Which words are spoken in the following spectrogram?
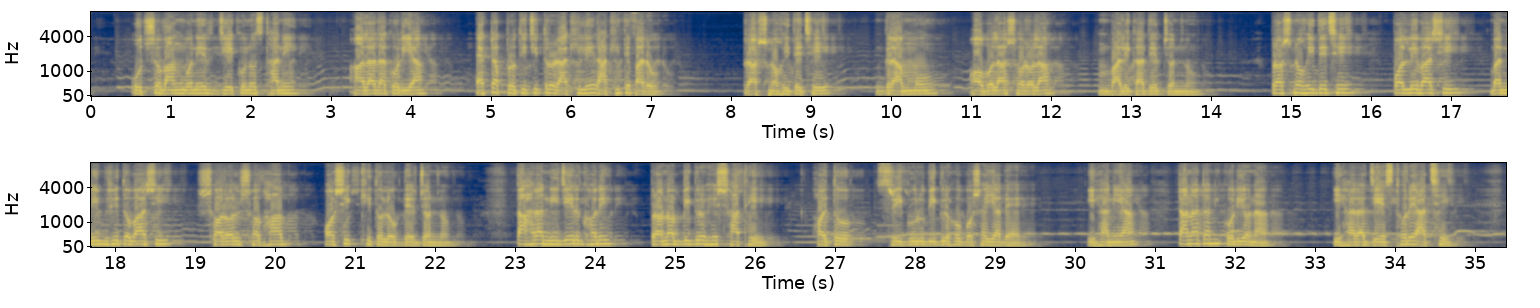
উৎসবাঙ্গনের যে কোনো স্থানে আলাদা করিয়া একটা প্রতিচিত্র রাখিলে রাখিতে পারো। প্রশ্ন হইতেছে, গ্রাম্য অবলা সরলা বালিকাদের জন্য। প্রশ্ন হইতেছে, পল্লীবাসী বা নিভৃতবাসী সরল স্বভাব অশিক্ষিত লোকদের জন্য। তাহারা নিজের ঘরে প্রণব বিগ্রহের সাথে হয়তো শ্রী গুরু বিগ্রহ বসাইয়া দেয়। ইহা নিয়া টানাটানি করিও না। ইহারা যে স্তরে আছে,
